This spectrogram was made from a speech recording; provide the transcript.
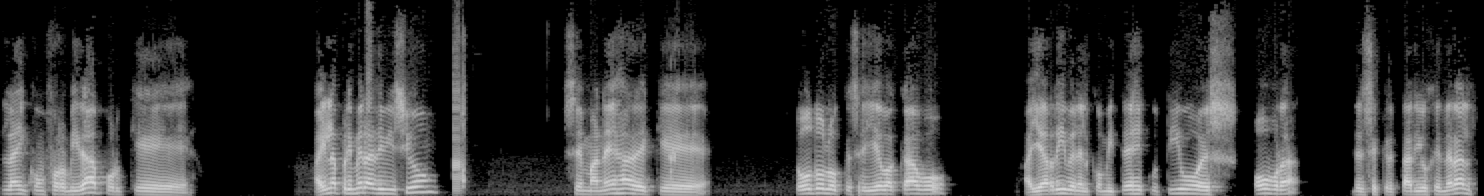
la inconformidad porque ahí en la primera división se maneja de que todo lo que se lleva a cabo allá arriba en el comité ejecutivo es obra del secretario general.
